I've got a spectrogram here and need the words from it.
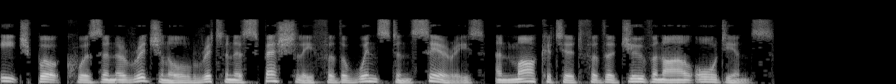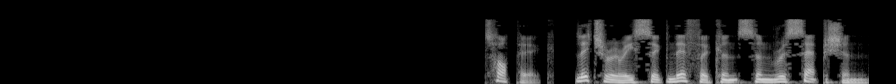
Each book was an original written especially for the Winston series, and marketed for the juvenile audience. Topic: Literary significance and reception.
